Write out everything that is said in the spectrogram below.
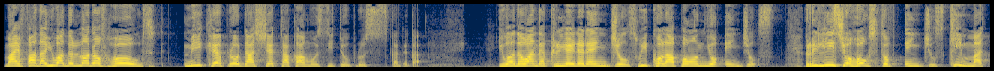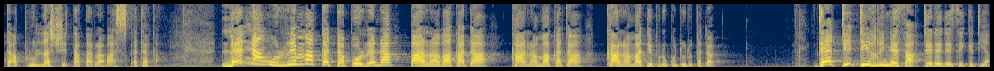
My Father, you are the Lord of hosts. Mike prodashetaka mozito bruskadega. You are the one that created angels. We call upon your angels. Release your host of angels. Kimata prulashetaka rabaskataka. Lena murimakata porena parabakata karamakata karamate prukuturukata. Deti tirinesa teredeseketia.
